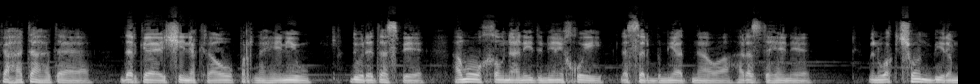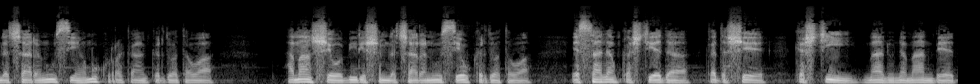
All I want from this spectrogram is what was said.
کە هەتا هەتایە دەرگایەکی نەکراوەو پڕ نەهێنی و دوورە دەست بێ هەموو ئەو خەونانەی دنیای خۆی لەسەر بنیات ناوە هەرەس دەهێنێ من وەک چۆن بیرم لە چارەنووسی هەموو کوڕەکان کردۆتەوە هەمان شێوە بیریشم لە چارەنووسی ئەو کردۆتەوە، ئێستا لەم کەشتییەدا کە دەشێ کەشتیی مان و نەمان بێت،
